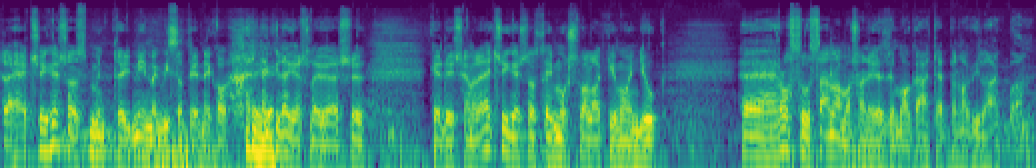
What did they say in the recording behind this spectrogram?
Lehetséges az, mint hogy én meg visszatérnék a legeslegelső kérdésem. Lehetséges az, hogy most valaki mondjuk rosszul szánalmasan érzi magát ebben a világban.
